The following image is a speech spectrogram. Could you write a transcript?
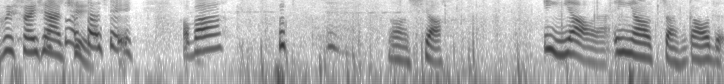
会摔下去，下去，好吧？很好笑。硬要啦，硬要转高的，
